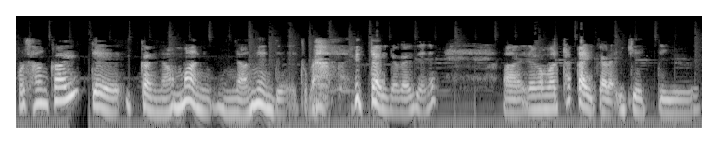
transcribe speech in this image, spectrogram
これ3回行って1回何万になんねんで、とか言ったりとかしてね。はい。だからまあ高いから行けっていう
